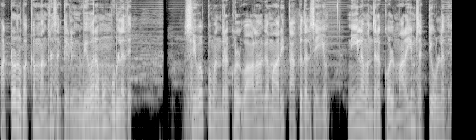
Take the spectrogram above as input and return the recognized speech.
மற்றொரு பக்கம் மந்திர சக்திகளின் விவரமும் உள்ளது. சிவப்பு மந்திரக்கோள் வாளாக மாறி தாக்குதல் செய்யும். நீல மந்திரக்கோள் மறையும் சக்தி உள்ளது.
